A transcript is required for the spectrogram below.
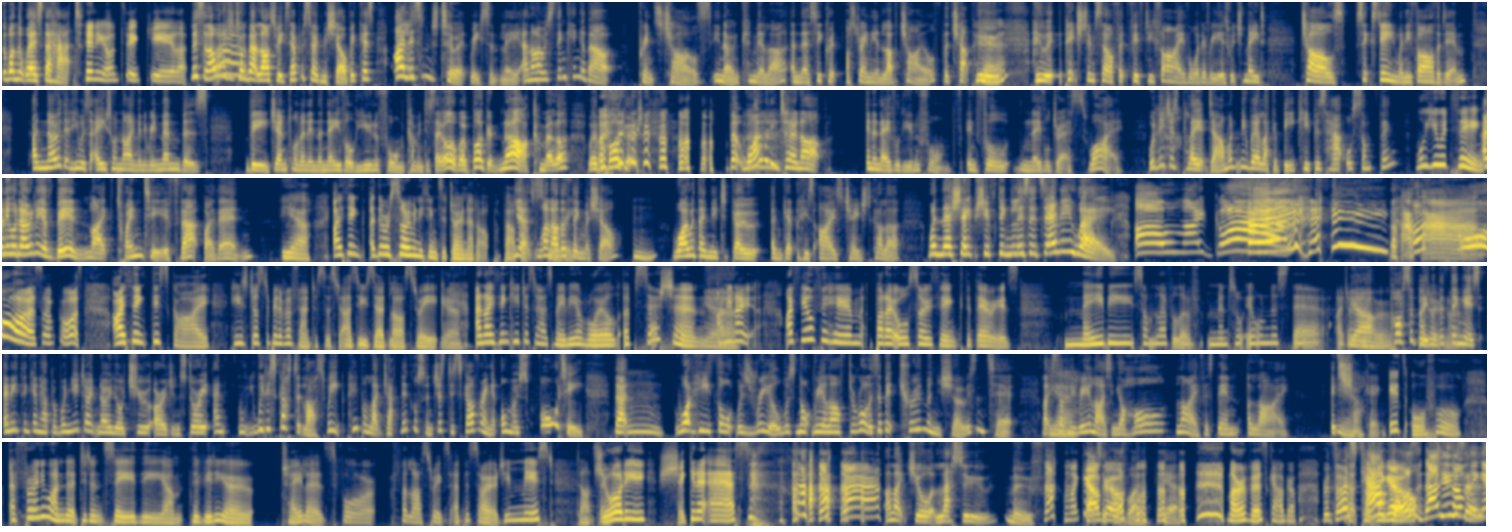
the one that wears the hat. any old tequila. Listen, I wanted to talk about last week's episode, Michelle, because I listened to it recently and I was thinking about Prince Charles, you know, and Camilla and their secret Australian love child, the chap who Yeah. who pitched himself at 55 or whatever he is, which made Charles 16 when he fathered him. I know that he was 8 or 9 when he remembers the gentleman in the naval uniform coming to say, "Oh, we're buggered now, Camilla. We're buggered." But why would he turn up in a naval uniform, in full naval dress? Why? Wouldn't he just play it down? Wouldn't he wear like a beekeeper's hat or something? Well, you would think. And he would only have been like 20, if that, by then. yeah. I think uh, there are so many things that don't add up about Yes, one other thing, Michelle. Why would they need to go and get his eyes changed colour when they're shape shifting lizards anyway? Oh my god! of course, of course. I think this guy, he's just a bit of a fantasist, as you said last week. Yeah. And I think he just has maybe a royal obsession. Yeah. I mean, I I feel for him, but I also think that there is maybe some level of mental illness there. I don't yeah, know. possibly. But the don't thing is, anything can happen when you don't know your true origin story. And we discussed it last week. People like Jack Nicholson just discovering at almost 40 that Mm. what he thought was real was not real after all. It's a bit Truman Show, isn't it? Like Yeah. suddenly realizing your whole life has been a lie. It's Yeah. shocking. It's awful. Uh, for anyone that didn't see the um, the video trailers for for last week's episode, you missed Dancing. Jodie shaking her ass. I liked your lasso move. My That's cowgirl. a good one. Yeah. My reverse cowgirl. Reverse That's something cowgirl. else. That's Jesus. something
